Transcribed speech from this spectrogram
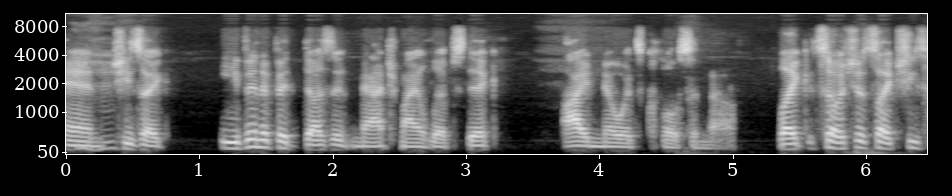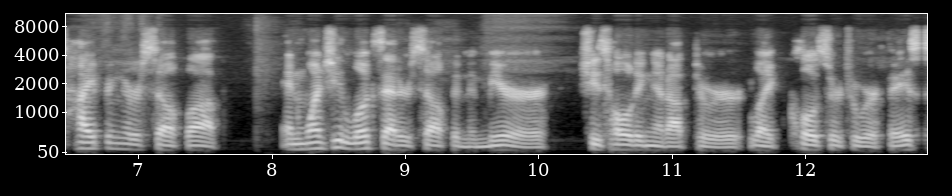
And Mhm. she's like even if it doesn't match my lipstick, I know it's close enough. Like so it's just like she's hyping herself up and when she looks at herself in the mirror, she's holding it up to her, like closer to her face.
